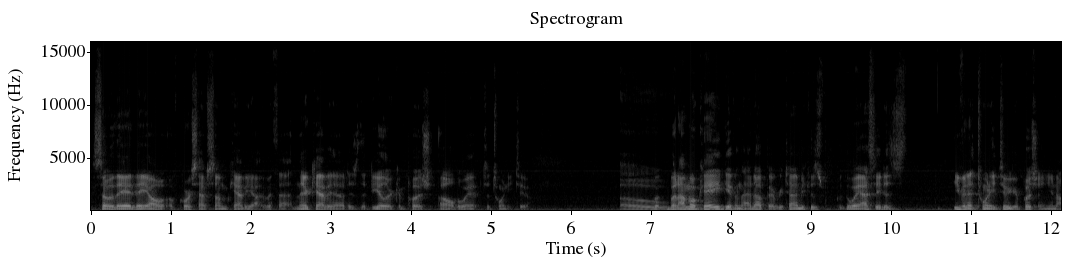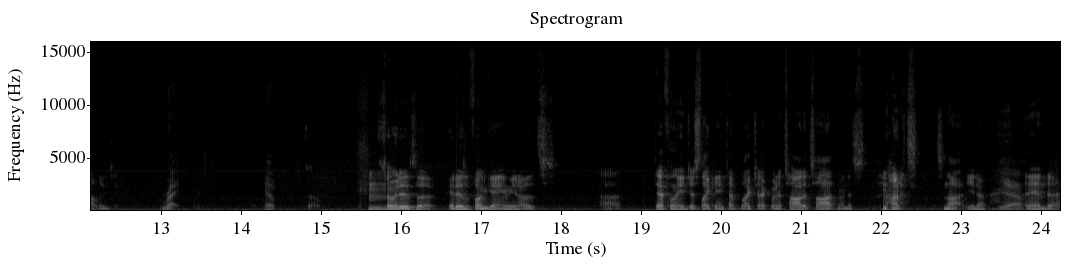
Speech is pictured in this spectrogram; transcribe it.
so they they all of course have some caveat with that and their caveat is the dealer can push all the way up to 22 oh. but, but I'm okay giving that up every time because the way I see it is even at 22 you're pushing you're not losing right. Yep. So- Hmm. So it is a it is a fun game. You know, it's uh, definitely just like any type of blackjack. When it's hot, it's hot. When it's not, it's it's not. You know, yeah. and uh,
